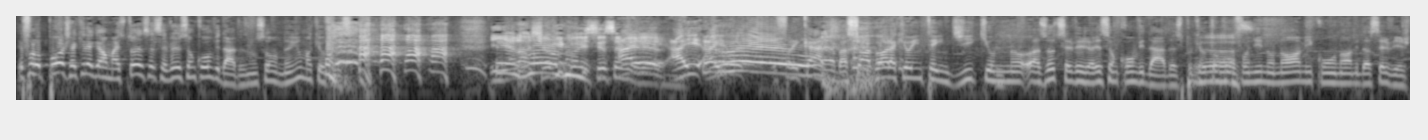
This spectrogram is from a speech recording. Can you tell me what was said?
Ele falou, poxa, que legal, mas todas essas cervejas são convidadas, não são nenhuma que eu fiz. E ela achou que conhecia o Aí, cervejeiro. aí, aí eu, eu falei, caramba, só agora que eu entendi que o as outras cervejarias são convidadas, porque eu tô Nossa. confundindo o nome com o nome da cerveja.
